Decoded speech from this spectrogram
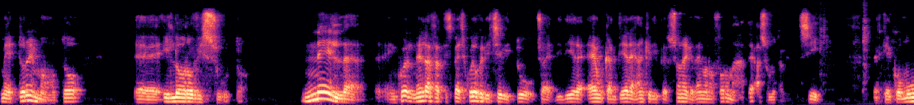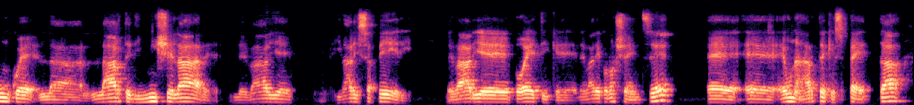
mettono in moto eh, il loro vissuto. Nel, quel, nella fattispecie, quello che dicevi tu, cioè di dire è un cantiere anche di persone che vengono formate, assolutamente sì perché comunque la, l'arte di miscelare varie, i vari saperi, le varie poetiche, le varie conoscenze è, è, è un'arte che spetta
